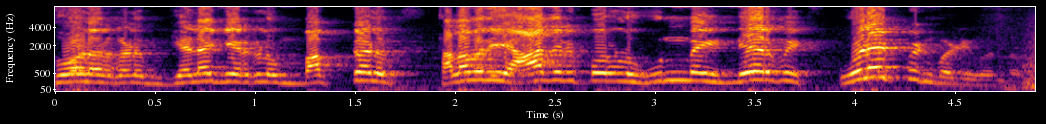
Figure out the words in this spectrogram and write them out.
தோழர்களும் இளைஞர்களும் மக்களும் தளபதியை ஆதரிப்பவர்களும் உண்மை நேர்மை உழைப்பின் வழி வந்தோம்.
